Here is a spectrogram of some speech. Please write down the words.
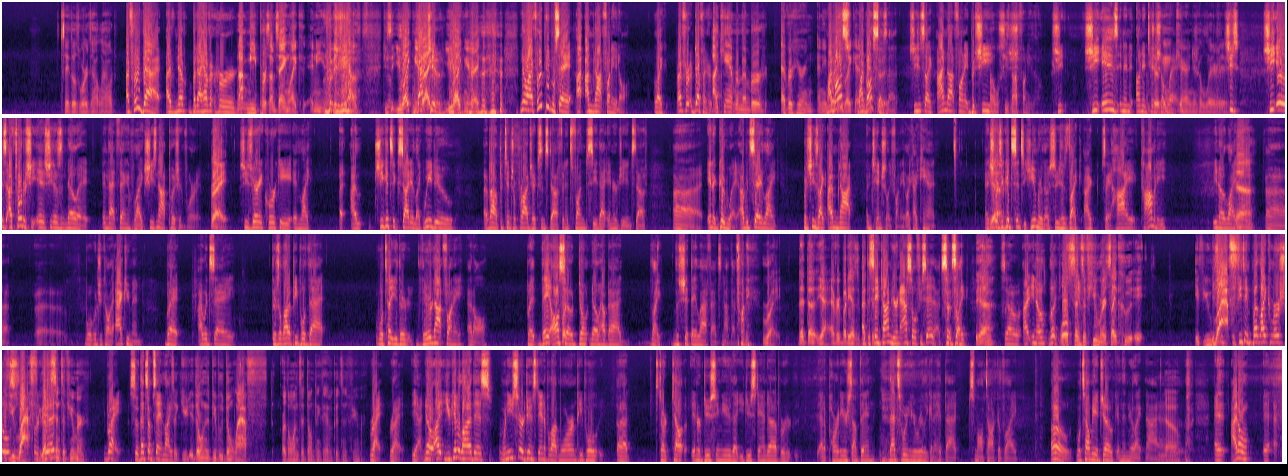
Say those words out loud. I've heard that. I've never, but I haven't heard. Not me, person. I'm saying like any individual. Yeah. Do you say, you like me, That right? too, You yeah. like me, right? No, I've heard people say I, I'm not funny at all. Like I've, heard, I've definitely heard. I can't remember ever hearing My anybody boss, like my boss says it. that. She's like, I'm not funny, but she, Oh, well, she's not funny though. she, she is in an unintentional Joking, way. Karen, you're hilarious. She's, she is. I've told her she is. She doesn't know it in that thing of like she's not pushing for it. right. she's very quirky and like I, I she gets excited like we do about potential projects and stuff and it's fun to see that energy and stuff uh, in a good way i would say like but she's like i'm not intentionally funny like i can't and she has a good sense of humor though so she has like i say high comedy you know like Yeah. Uh, uh, what would you call it acumen but i would say there's a lot of people that will tell you they're they're not funny at all but they also don't know how bad like the shit they laugh at's not that funny Right. That does. Yeah. Everybody has a good. at the sen- same time you're an asshole if you say that so it's like Yeah. so i you know look Well, if- sense of humor. It's like who it. if you If laugh, You, if you think Bud Light commercials, if you laugh, you have a sense of humor. Right. So that's what I'm saying. Like, It's like you, the only the people who don't laugh are the ones that don't think they have a good sense of humor. Right, right. Yeah. No, I you get a lot of this when you start doing stand up a lot more and people uh, start tell introducing you that you do stand up or at a party or something. That's where you're really going to hit that small talk of like, "Oh, well tell me a joke." And then you're like, "Nah." No. And I don't uh,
